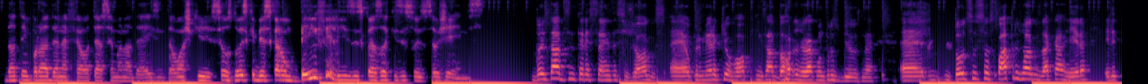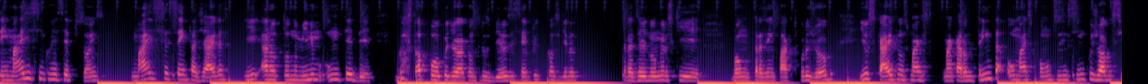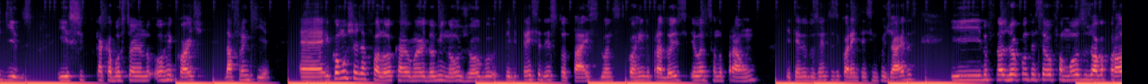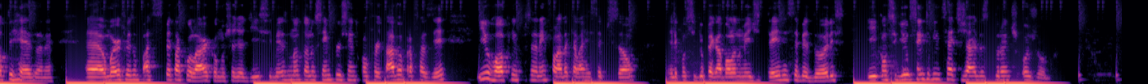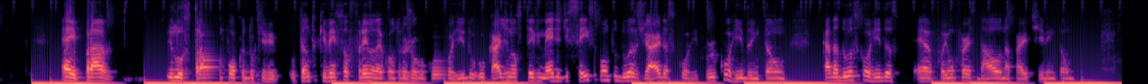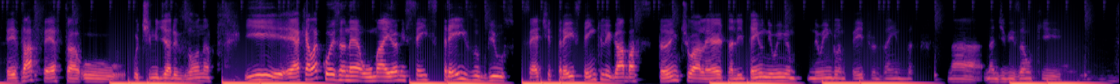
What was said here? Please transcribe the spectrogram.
da temporada da NFL até a semana 10. Então, acho que seus dois QBs ficaram bem felizes com as aquisições dos seus GMs. Dois dados interessantes desses jogos. É, o primeiro é que o Hopkins adora jogar contra os Bills, né? É, em todos os seus quatro jogos da carreira, ele tem mais de cinco recepções, mais de 60 jardas e anotou no mínimo um TD. Gosta pouco de jogar contra os Bills e sempre conseguindo trazer números que vão trazer impacto para o jogo. E os Cardinals mar marcaram 30 ou mais pontos em cinco jogos seguidos. E isso acabou se tornando o recorde da franquia. É, e como o Xê já falou, Kyle Murray dominou o jogo, teve três CDs totais, correndo para dois e lançando para um, e tendo 245 jardas. E no final do jogo aconteceu o famoso joga pro alto e reza, né? É, o Murray fez um passe espetacular, como o Xê já disse, mesmo não estando 100% confortável para fazer. E o Hopkins, não precisa nem falar daquela recepção, ele conseguiu pegar a bola no meio de três recebedores e conseguiu 127 jardas durante o jogo. É, e para ilustrar um pouco do que o tanto que vem sofrendo né, contra o jogo corrido, o Cardinals teve média de 6.2 jardas por corrida, então cada duas corridas é, foi um first down na partida, então fez a festa o, o time de Arizona. E é aquela coisa, né? O Miami 6-3, o Bills 7-3, tem que ligar bastante o alerta ali. Tem o New England, New England Patriots ainda na, na divisão que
